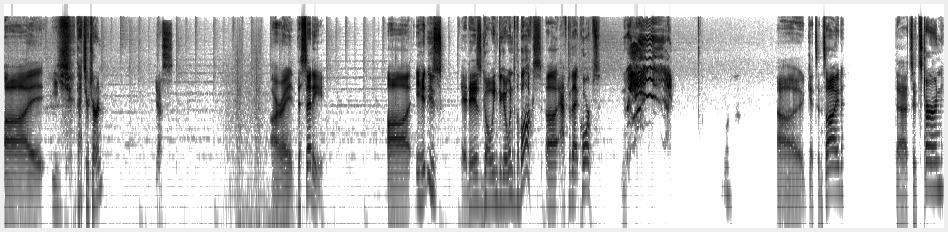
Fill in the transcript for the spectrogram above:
uh, that's your turn. Yes. All right, the CETI. Uh, it is it is going to go into the box uh, after that corpse. uh, gets inside. That's its turn.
